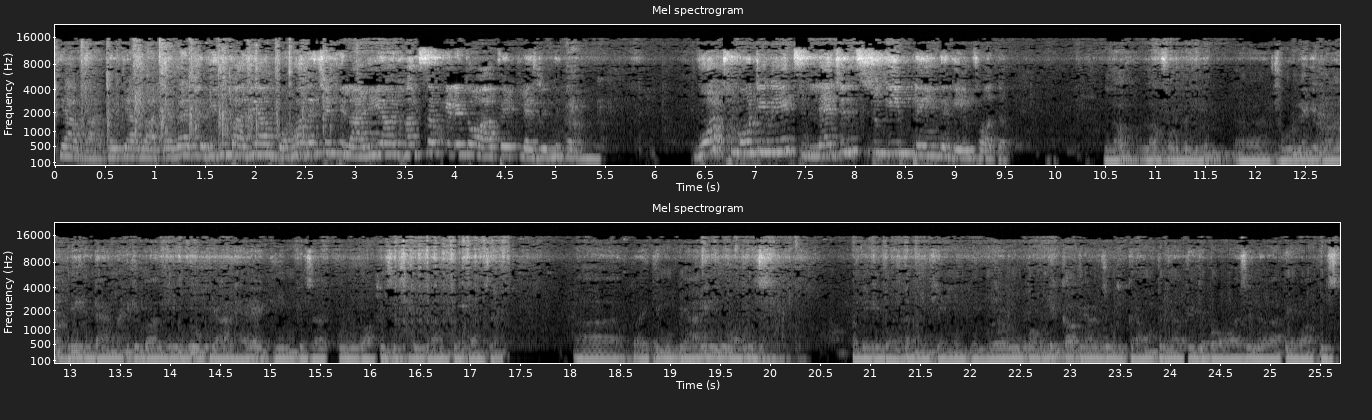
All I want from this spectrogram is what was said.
क्या बात है क्या बात है। विधु बाजी आप बहुत अच्छे खिलाड़ी हैं और हम सब के लिए तो आप एक लेजेंड हैं। What motivates legends to keep playing the game for love love for the game छोड़ने के बाद भी रिटायरमेंट के बाद भी वो प्यार है गेम के साथ वो वापस इस ग्राउंड पर पहुँचे। आई थिंक प्यार ही वापस लेके जाता है खेलने के लिए और वो पब्लिक का प्यार जो ग्राउंड पर जाके जब आवाज़ें लगाते हैं वापस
